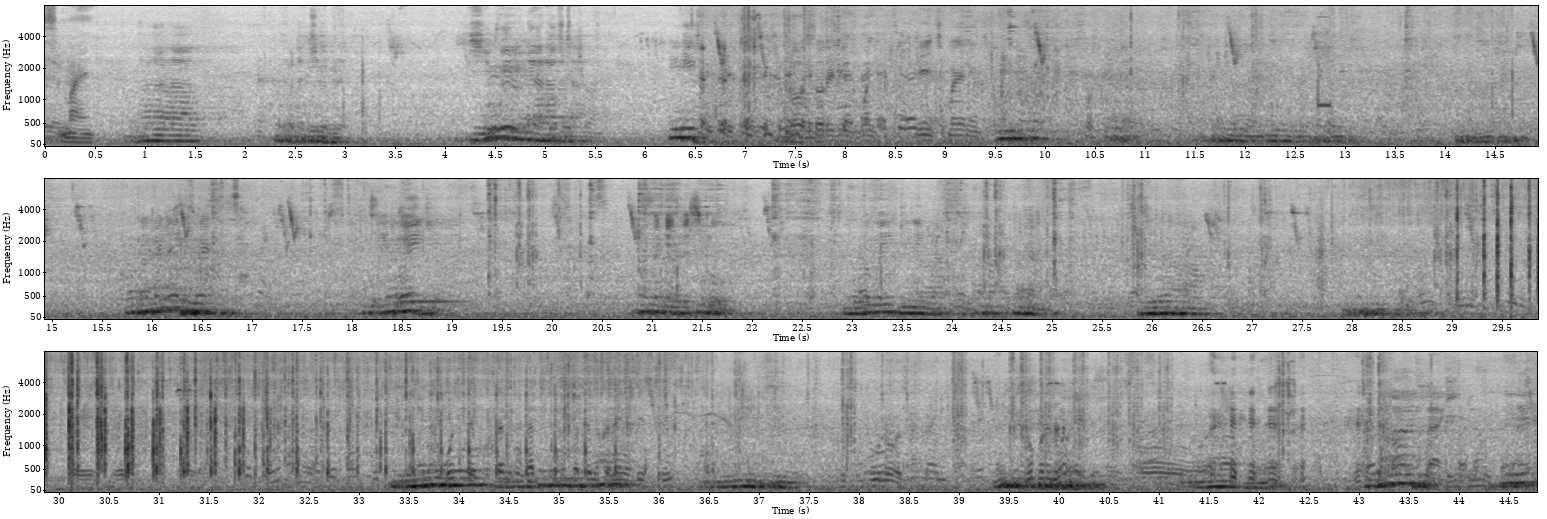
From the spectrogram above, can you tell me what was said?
simanyi. You are going to university. You Usted está. Who knows? Nobody knows.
